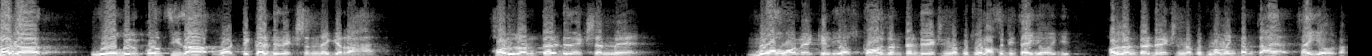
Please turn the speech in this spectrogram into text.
मगर वो बिल्कुल सीधा वर्टिकल डायरेक्शन में गिर रहा है। हॉरिजॉन्टल डायरेक्शन में मूव होने के लिए उसको हॉरिजॉन्टल डायरेक्शन में कुछ वेलोसिटी चाहिए होगी। हॉरिजॉन्टल डायरेक्शन में कुछ मोमेंटम चाहिए होगा।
